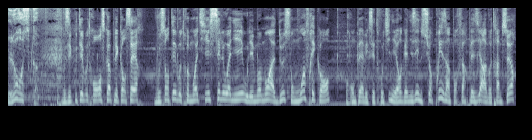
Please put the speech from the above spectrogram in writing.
L'horoscope. Vous écoutez votre horoscope les cancers Vous sentez votre moitié s'éloigner ou les moments à deux sont moins fréquents Rompez avec cette routine et organisez une surprise hein, pour faire plaisir à votre âme sœur.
